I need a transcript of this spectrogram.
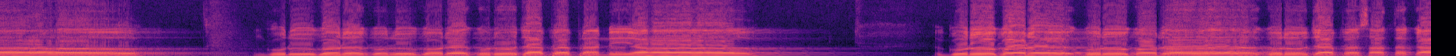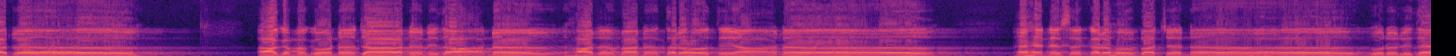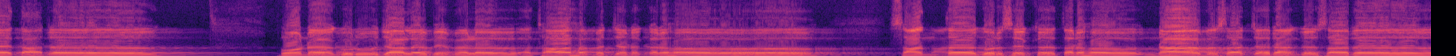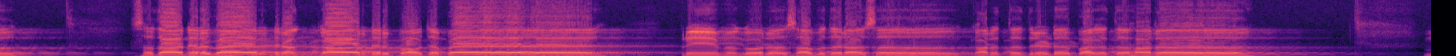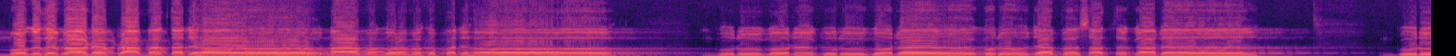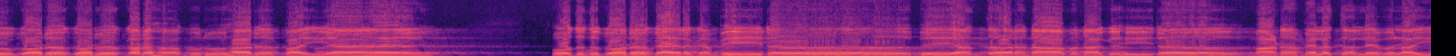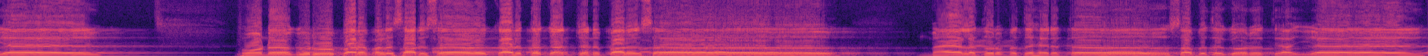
ਗੁਰੂ ਗੁਰ ਗੁਰੂ ਗੁਰ, ਗੁਰੂ ਜਪ ਪ੍ਰਾਨੀਯ ਗੁਰੂ ਗੁਰ ਗੁਰੂ ਗੁਰ, ਗੁਰੂ ਜਪ ਸਤ ਕਰ। ਆਗਮ ਗੁਣ ਜਾਨ ਨਿਧਾਨ, ਹਰ ਮਨ ਧਰੋ ਧਿਆਨ। ਅਹਨਸ ਕਰਹੁ ਬਚਨ, ਗੁਰ ਹਿਰਦੈ ਧਰ। ਪੁਨ ਗੁਰੂ ਜਲ ਬਿਮਲ, ਅਥਾਹ ਮਜਨ ਕਰਹੁ। ਸੰਤ ਗੁਰ ਸਿੱਖ ਤਰਹੁ, ਨਾਮ ਸਚ ਰੰਗ ਸਰ। ਸਦਾ ਨਿਰਵੈਰ, ਨਿਰੰਕਾਰ, ਨਿਰਭਉ ਜਪੈ। ਪ੍ਰੇਮ ਗੁਰ ਸ਼ਬਦ ਰਸ, ਕਰਤ ਦ੍ਰਿੜ ਭਗਤ ਹਰ। ਮੁਗਦ ਮਨ ਭ੍ਰਮ ਤਜਹੁ ਨਾਮ ਗੁਰਮੁਖ ਭਜਹੁ ਗੁਰੂ ਗੁਰ ਗੁਰੂ ਗੁਰ, ਗੁਰੂ ਜਪ ਸਤ ਕਰ ਗੁਰੂ ਗੁਰ ਗੁਰ ਕਰਹੁ ਗੁਰੂ ਹਰ ਪਾਈਐ। ਉਦਦ ਗੁਰ ਗੈਰ ਗੰਭੀਰ ਬੇਅੰਤ ਹਰ ਨਾਮ ਨਗਹੀਰ ਮਨ ਮਿਲਤ ਲਿਵ ਲਾਈਐ। ਫੋਨ ਗੁਰੂ ਪਰਮਲ ਸਰਸ, ਕਰਤ ਕੰਚਨ ਪਰਸ। ਮੈਲ ਦੁਰਮਤ ਹਿਰਤ, ਸ਼ਬਦ ਗੁਰ ਧਿਆਈਐ।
